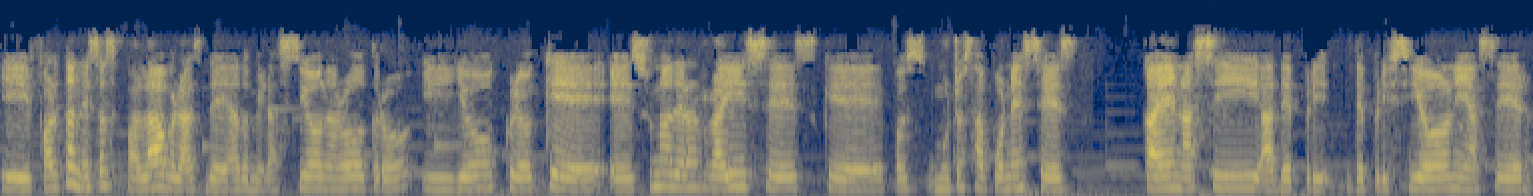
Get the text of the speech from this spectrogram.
y faltan esas palabras de admiración al otro y yo creo que es una de las raíces que pues muchos japoneses caen así a depri depresión y a hacer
